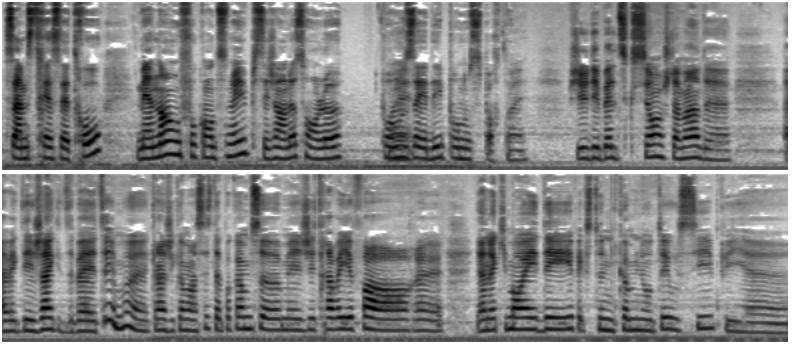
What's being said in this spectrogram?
ça me stressait trop. Mais non, il faut continuer, puis ces gens-là sont là pour Ouais. nous aider, pour nous supporter. J'ai eu des belles discussions justement de avec des gens qui disaient ben tu sais moi quand j'ai commencé c'était pas comme ça mais j'ai travaillé fort euh, il y en a qui m'ont aidé fait que c'est une communauté aussi puis euh,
